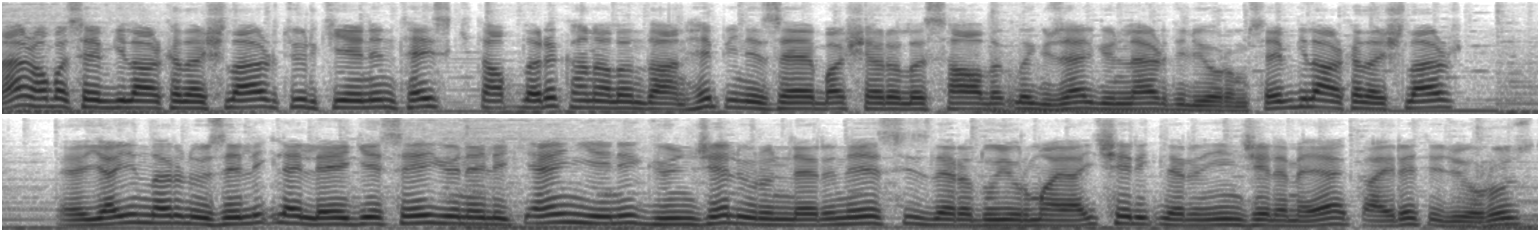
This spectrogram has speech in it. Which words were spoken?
Merhaba sevgili arkadaşlar. Türkiye'nin Tez Kitapları kanalından hepinize başarılı, sağlıklı, güzel günler diliyorum. Sevgili arkadaşlar, e, yayınların özellikle LGS'ye yönelik en yeni güncel ürünlerini sizlere duyurmaya, içeriklerini incelemeye gayret ediyoruz.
